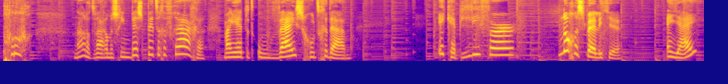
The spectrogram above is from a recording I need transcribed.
Poeh, nou dat waren misschien best pittige vragen, maar je hebt het onwijs goed gedaan. Ik heb liever nog een spelletje. En jij?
